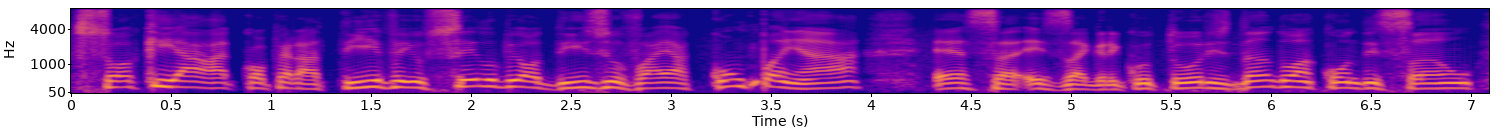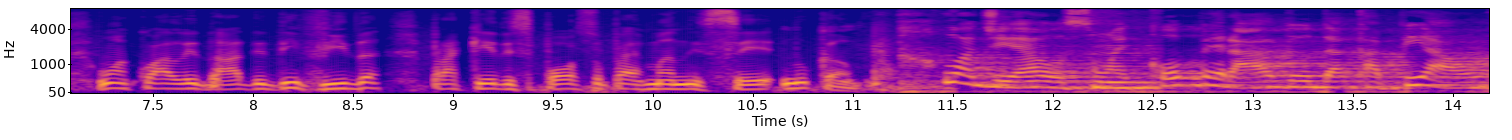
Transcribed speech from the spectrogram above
só que a cooperativa e o selo biodiesel vai acompanhar essa, esses agricultores, dando uma condição, uma qualidade de vida para que eles possam permanecer no campo. O Adielson é cooperado da Capial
